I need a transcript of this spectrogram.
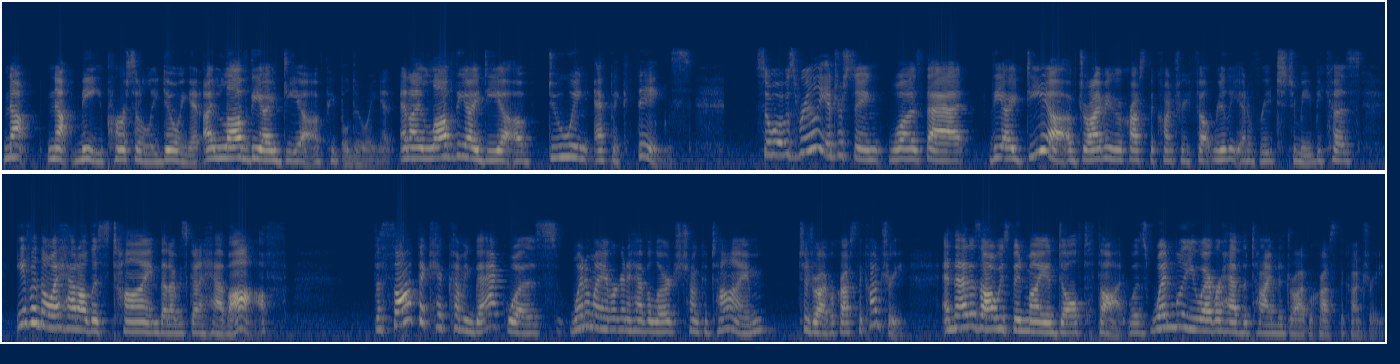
Not not me personally doing it. I love the idea of people doing it. And I love the idea of doing epic things. So what was really interesting was that the idea of driving across the country felt really out of reach to me because even though I had all this time that I was going to have off, the thought that kept coming back was when am I ever going to have a large chunk of time to drive across the country? And that has always been my adult thought was when will you ever have the time to drive across the country?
